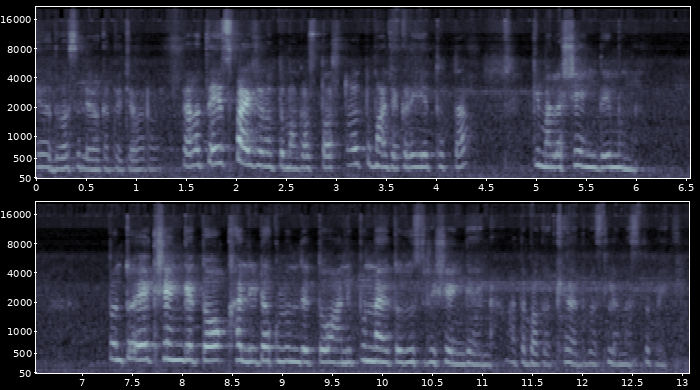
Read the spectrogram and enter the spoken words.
खेळत बसले बघा त्याच्याबरोबर. त्याला तेच पाहिजे नव्हतं मग असपासनं तो माझ्याकडे येत होता की मला शेंग दे म्हणून. पण तो एक शेंग घेतो खाली ढकलून देतो आणि पुन्हा येतो दुसरी शेंग घ्यायला. आता बघा खेळत बसला मस्तपैकी.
